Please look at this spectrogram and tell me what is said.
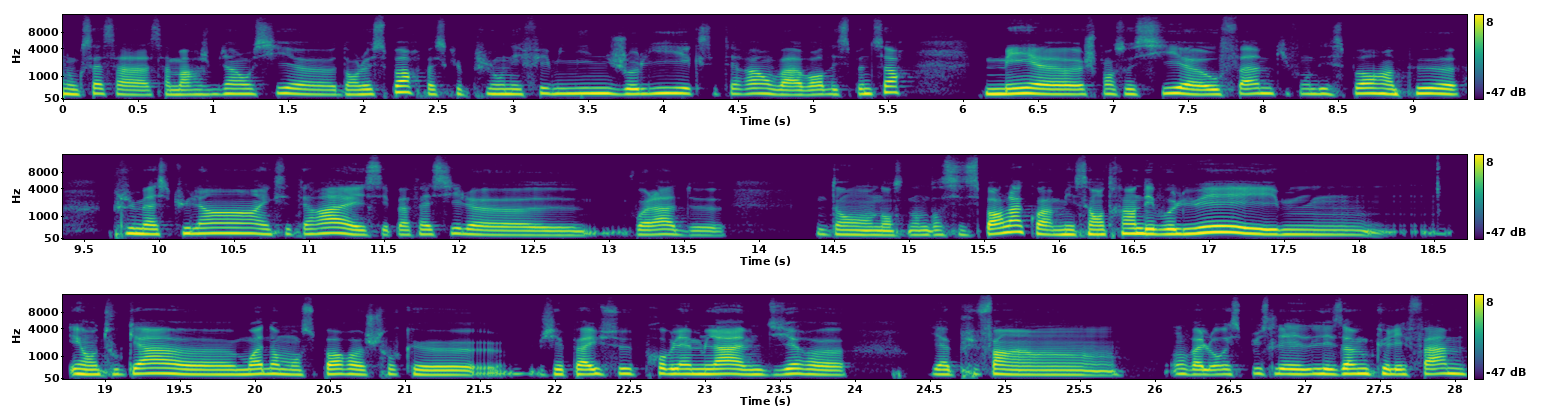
Donc ça, ça, ça marche bien aussi euh, dans le sport parce que plus on est féminine, jolie, etc., on va avoir des sponsors. Mais euh, je pense aussi aux femmes qui font des sports un peu plus masculins, etc. Et c'est pas facile, voilà, de dans, dans, ces sports-là, quoi. Mais c'est en train d'évoluer et, et en tout cas, moi, dans mon sport, je trouve que j'ai pas eu ce problème-là à me dire, il y a plus, enfin, on valorise plus les, hommes que les femmes.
